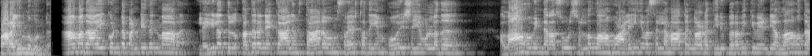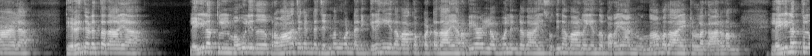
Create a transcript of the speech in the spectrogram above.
പറയുന്നുമുണ്ട്. കൊണ്ട് പണ്ഡിതന്മാർ ലൈലത്തുൽ ഖദറിനേക്കാളും സ്ഥാനവും ശ്രേഷ്ഠതയും പോരിശയുമുള്ളത് അള്ളാഹുവിന്റെ റസൂൽ സല്ലാഹു അലഹി വസല്ലമ തങ്ങളുടെ തിരുപ്പിറവിക്ക് വേണ്ടി അള്ളാഹു താല തിരഞ്ഞെടുത്തതായ ലൈലത്തുൽ മൗലിദ് പ്രവാചകന്റെ ജന്മം കൊണ്ട് അനുഗ്രഹീതമാക്കപ്പെട്ടതായ റബിയുൽ അവലിന്റെതായ സുദിനമാണ് എന്ന് പറയാൻ ഒന്നാമതായിട്ടുള്ള കാരണം ലൈലത്തുൽ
